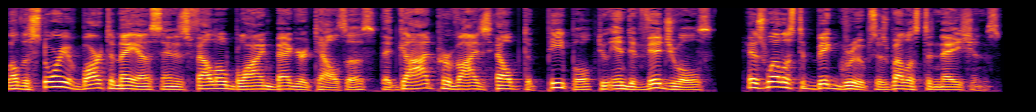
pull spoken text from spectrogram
Well, the story of Bartimaeus and his fellow blind beggar tells us that God provides help to people, to individuals, as well as to big groups, as well as to nations.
